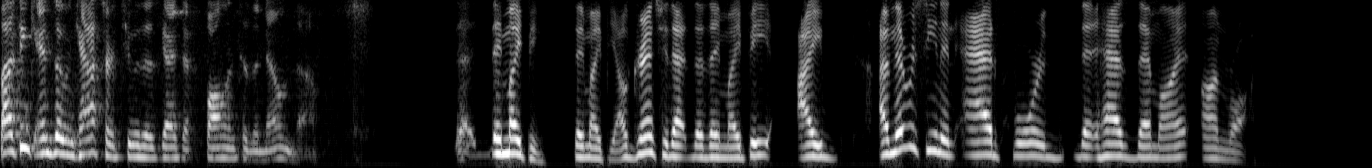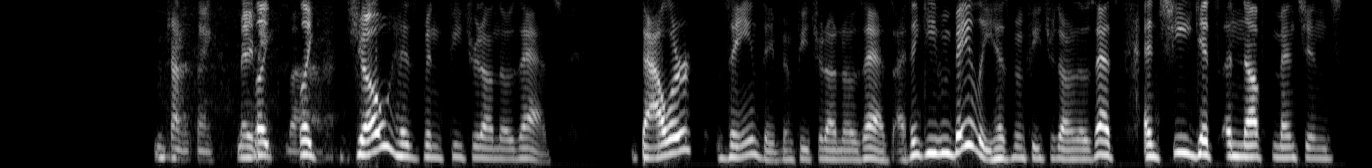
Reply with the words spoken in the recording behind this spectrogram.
But I think Enzo and Cass are two of those guys that fall into the known, though. Uh, they might be. They might be. I'll grant you that, that they might be. I I've never seen an ad for that has them on on Raw. I'm trying to think. Maybe like like Joe has been featured on those ads. Balor, Zayn, they've been featured on those ads. I think even Bayley has been featured on those ads, and she gets enough mentions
